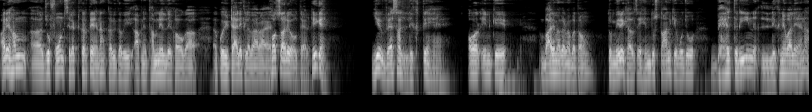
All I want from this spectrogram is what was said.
अरे हम जो फ़ोन सिलेक्ट करते हैं ना कभी कभी आपने थंबनेल देखा होगा कोई टैलिक लगा रहा है, बहुत सारे होते हैं, ठीक है? ये वैसा लिखते हैं और इनके बारे में अगर मैं बताऊँ तो मेरे ख्याल से हिंदुस्तान के वो जो बेहतरीन लिखने वाले हैं ना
